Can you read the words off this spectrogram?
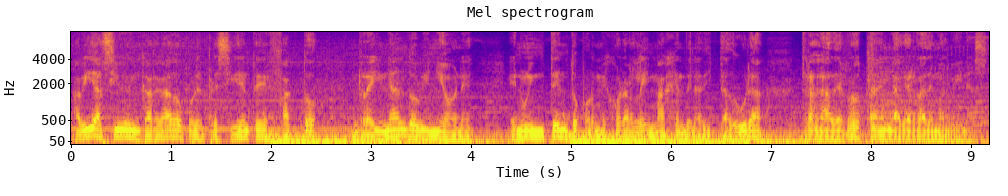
Había sido encargado por el presidente de facto Reinaldo Viñone en un intento por mejorar la imagen de la dictadura tras la derrota en la Guerra de Malvinas.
